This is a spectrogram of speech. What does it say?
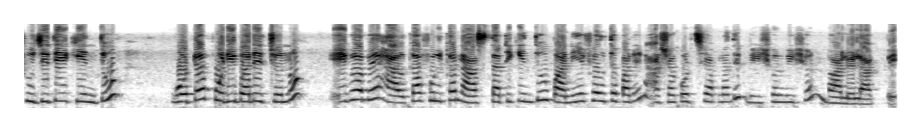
সুজি দিয়ে কিন্তু গোটা পরিবারের জন্য এইভাবে হালকা ফুলকা নাস্তাটি কিন্তু বানিয়ে ফেলতে পারেন। আশা করছি আপনাদের ভীষণ ভীষণ ভালো লাগবে।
